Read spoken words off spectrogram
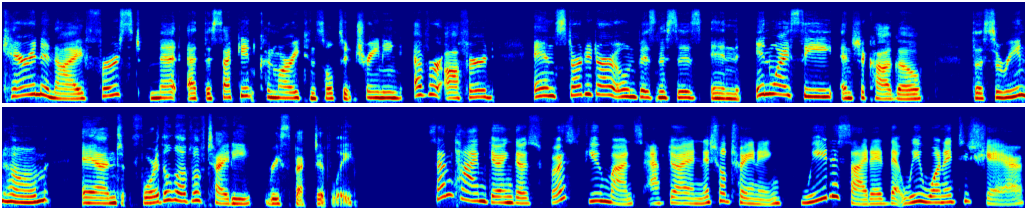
Karen and I first met at the second KonMari consultant training ever offered and started our own businesses in NYC and Chicago, the Serene Home and For the Love of Tidy, respectively. Sometime during those first few months after our initial training, we decided that we wanted to share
